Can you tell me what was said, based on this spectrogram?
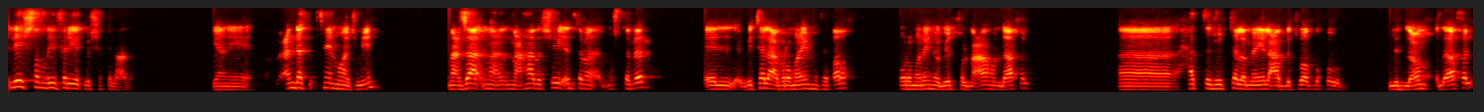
ليش تنظيم فريقك بالشكل هذا؟ يعني عندك اثنين مهاجمين مع زا... مع مع هذا الشيء أنت مستمر ال... بتلعب رومارينو في طرف ورومارينو بيدخل معاهم داخل. آه حتى جوتا لما يلعب بتوظفه للعمق داخل.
